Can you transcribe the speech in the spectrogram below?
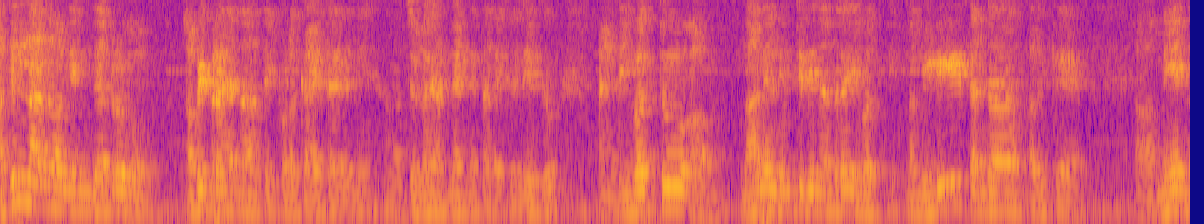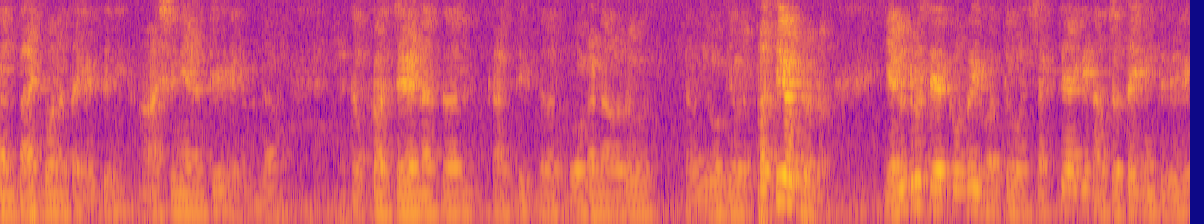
ಅದನ್ನ ನಾನು ನಿಮ್ದೆಲ್ಲರೂ ಅಭಿಪ್ರಾಯನ ತಿಳ್ಕೊಳಕ್ ಕಾಯ್ತಾ ಇದ್ದೀನಿ ಜುಲೈ ಹದಿನೆಂಟನೇ ತಾರೀಕು ರಿಲೀಸು ಆ್ಯಂಡ್ ಇವತ್ತು ನಾನೇ ನಾನೆಲ್ಲಿ ನಿಂತಿದ್ದೀನಿ ಅಂದರೆ ಇವತ್ತು ನಮ್ಮ ಇಡೀ ತಂಡ ಅದಕ್ಕೆ ಮೇನ್ ನನ್ನ ಬ್ಯಾಕ್ ಬೋನ್ ಅಂತ ಹೇಳ್ತೀನಿ. Ashwini aunty and of course Jayanna sir Karthik sir Bhoganna ಅವರು ಯೋಗಿ ಅವರು ಪ್ರತಿಯೊಬ್ಬರು ಎಲ್ಲರೂ ಸೇರ್ಕೊಂಡು ಇವತ್ತು ಒಂದು ಶಕ್ತಿಯಾಗಿ ನಾವು ಜೊತೆಗೆ ನಿಂತಿದ್ದೀವಿ.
